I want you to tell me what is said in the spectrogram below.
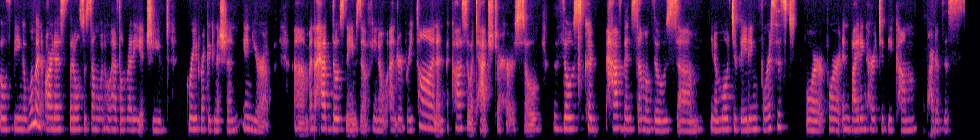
both being a woman artist, but also someone who has already achieved great recognition in Europe. Um, and had those names of, you know, André Breton and Picasso attached to her. So those could have been some of those, um, you know, motivating forces for for inviting her to become part of this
